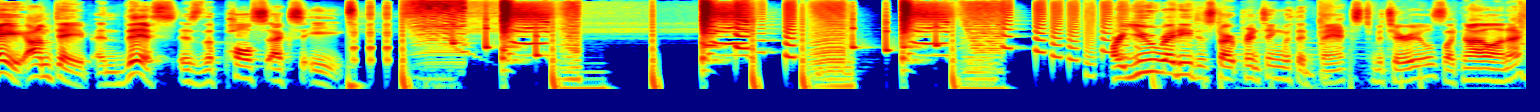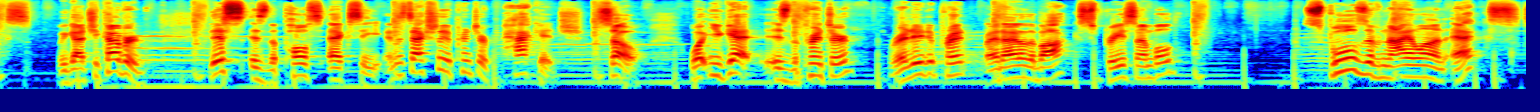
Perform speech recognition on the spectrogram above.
Hey, I'm Dave, and this is the Pulse XE. Are you ready to start printing with advanced materials like Nylon X? We got you covered. This is the Pulse XE, and it's actually a printer package. So, what you get is the printer, ready to print right out of the box, pre-assembled, spools of Nylon X,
